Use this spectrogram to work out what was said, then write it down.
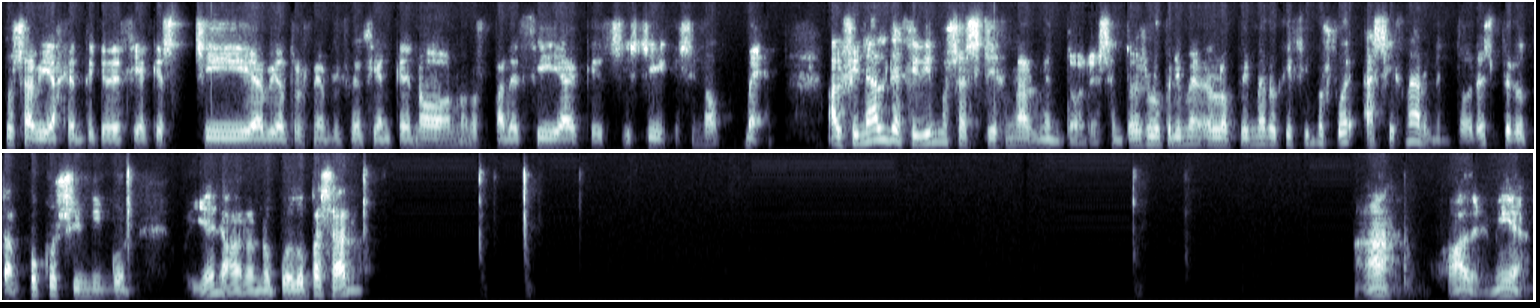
Pues había gente que decía que sí, había otros miembros que decían que no, no nos parecía, que sí, sí, que sí, no. Al final decidimos asignar mentores. Entonces lo primero, lo primero que hicimos fue asignar mentores, pero tampoco sin ningún, oye, ahora no puedo pasar. Ah, madre mía.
